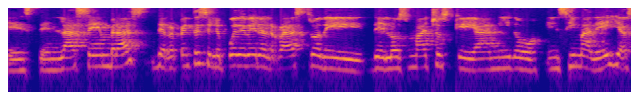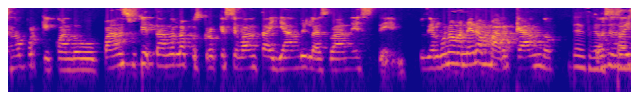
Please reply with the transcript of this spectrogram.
este, en las hembras, de repente se le puede ver el rastro de, los machos que han ido encima de ellas, ¿no? Porque cuando van sujetándola, pues creo que se van tallando y las van, este, pues de alguna manera marcando. Entonces ahí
